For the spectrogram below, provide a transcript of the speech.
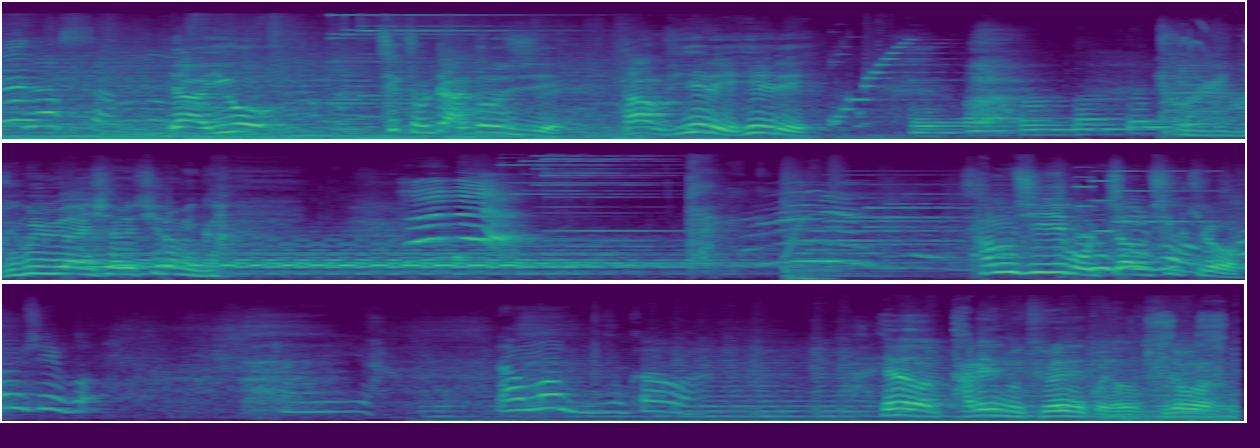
들었어. 야, 이거 색 절대 안 떨어지지. 다음 희엘이, 희엘이. 누굴 위한 시험, 실험인가? 35.7kg. 35. 너무 무거워. 혜라 너 다리 좀 들어야 될 거야. 너 길어가지고.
